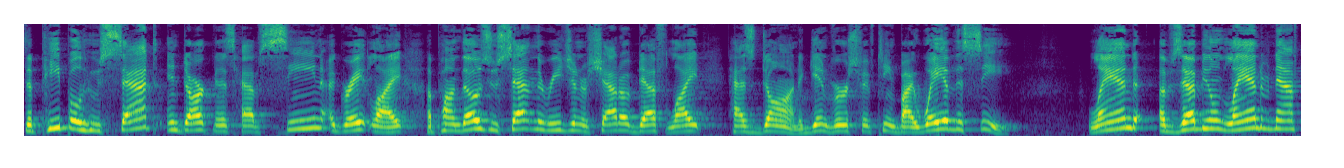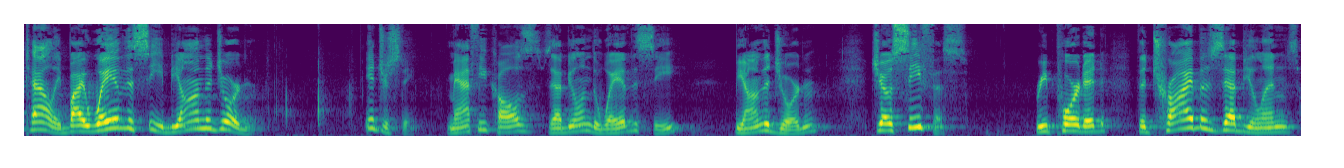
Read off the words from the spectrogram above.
the people who sat in darkness have seen a great light. Upon those who sat in the region of shadow of death, light has dawned. Again, verse 15, by way of the sea, land of Zebulun, land of Naphtali, by way of the sea, beyond the Jordan. Interesting. Matthew calls Zebulun the way of the sea, beyond the Jordan. Josephus reported the tribe of Zebulun's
